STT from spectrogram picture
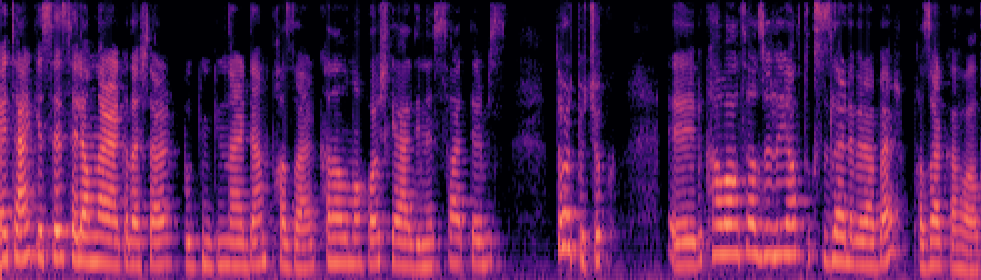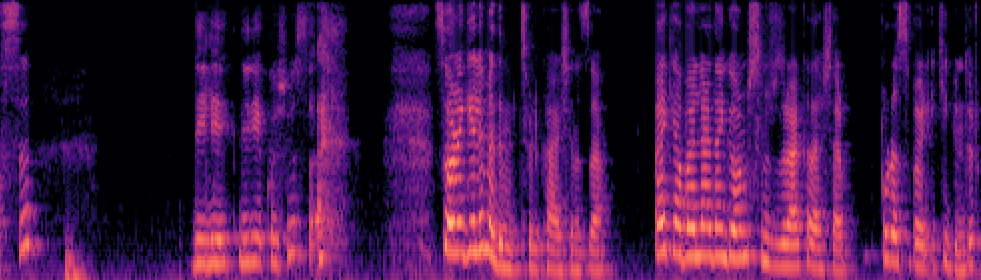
Evet herkese selamlar arkadaşlar. Bugün günlerden pazar. Kanalıma hoş geldiniz. Saatlerimiz dört buçuk. Ee, bir kahvaltı hazırlığı yaptık sizlerle beraber. Pazar kahvaltısı. Deli nereye koşuyorsa. Sonra gelemedim bir türlü karşınıza. Belki haberlerden görmüşsünüzdür arkadaşlar. Burası böyle iki gündür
